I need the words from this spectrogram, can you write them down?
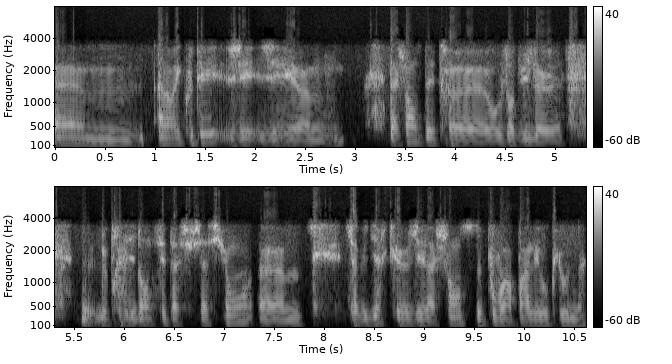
Euh, alors écoutez, j'ai la chance d'être aujourd'hui le, le le président de cette association. Euh, ça veut dire que j'ai la chance de pouvoir parler aux clowns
